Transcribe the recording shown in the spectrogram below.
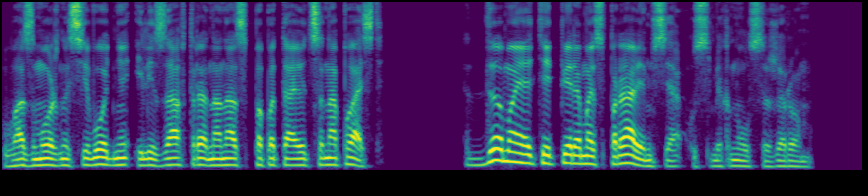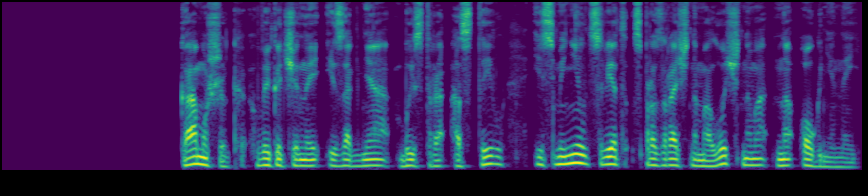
Возможно, сегодня или завтра на нас попытаются напасть. «Думаю, теперь мы справимся», — усмехнулся Жером. Камушек, выкачанный из огня, быстро остыл и сменил цвет с прозрачно-молочного на огненный.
